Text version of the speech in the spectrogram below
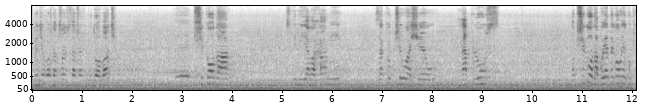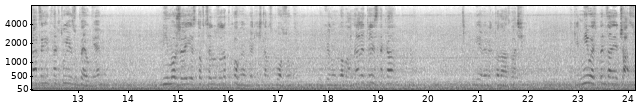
i będzie można coś zacząć budować. Przygoda z tymi Yamahami zakończyła się na plus. No przygoda, bo ja tego jako pracę nie traktuję zupełnie. Mimo, że jest to w celu zarobkowym w jakiś tam sposób ukierunkowane, ale to jest taka, nie wiem jak to nazwać, takie miłe spędzanie czasu,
